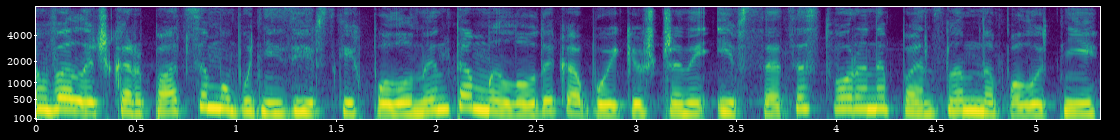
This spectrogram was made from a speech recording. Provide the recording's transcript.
Велич Карпат, самобутність гірських полонин та мелодика Бойківщини. І все це створене пензлем на полотні.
